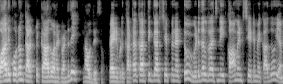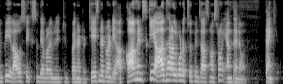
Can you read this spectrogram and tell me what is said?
వాడుకోవడం కరెక్ట్ కాదు అనేటువంటిది నా ఉద్దేశం. రైట్ ఇప్పుడు కటా కార్తిక్ గారు చెప్పినట్టు విడుదల రజని కామెంట్స్ చేయడమే కాదు ఎంపీ లావు శ్రీకృష్ణదేవరాయ చేసినటువంటి ఆ కామెంట్స్కి ఆధారాలు కూడా చూపించాల్సిన అవసరం ఎంతైనా ఉంది. Thank you.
